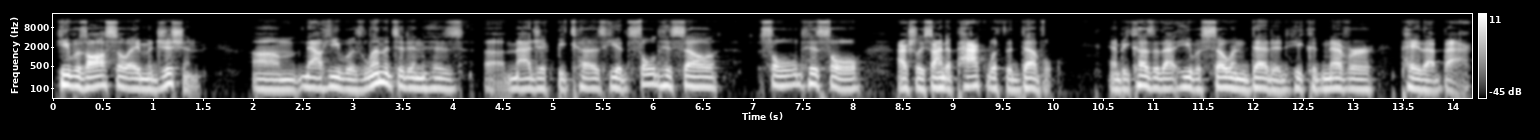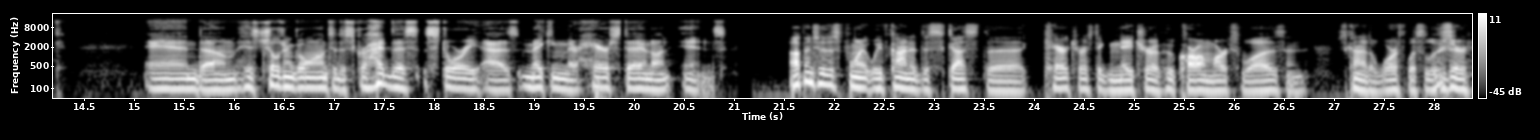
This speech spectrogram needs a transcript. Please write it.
He was also a magician. Um, now he was limited in his uh, magic because he had sold his cell, sold his soul, actually signed a pact with the devil, and because of that, he was so indebted he could never pay that back. And um, his children go on to describe this story as making their hair stand on ends up until this point, we've kind of discussed the characteristic nature of who Karl Marx was and just kind of the worthless loser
